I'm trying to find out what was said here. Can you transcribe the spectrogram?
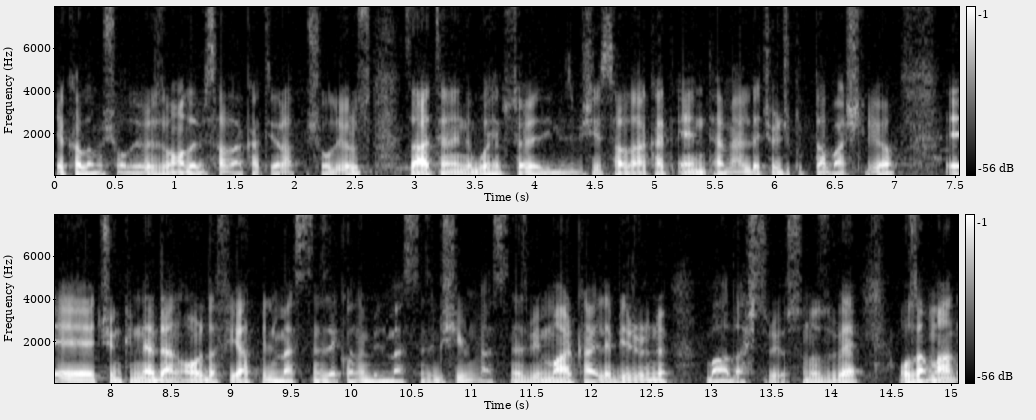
yakalamış oluyoruz ve ona da bir sadakat yaratmış oluyoruz. Zaten hani bu hep söylediğimiz bir şey. Sadakat en temelde çocuklukta başlıyor. E, çünkü neden? Orada fiyat bilmezsiniz, ekonomi bilmezsiniz, bir şey bilmezsiniz. Bir markayla bir ürünü bağdaştırıyorsunuz ve o zaman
